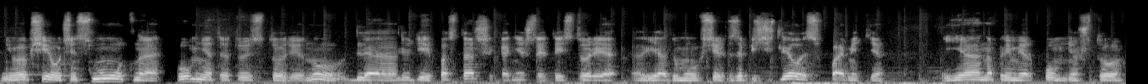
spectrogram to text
и вообще очень смутно помнят эту историю. Ну, для людей постарше, конечно, эта история, э, я думаю, у всех запечатлелась в памяти. Я, например, помню, что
